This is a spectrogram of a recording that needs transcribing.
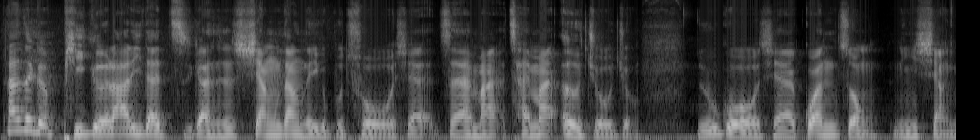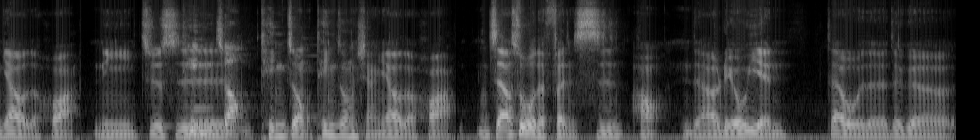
它这个皮革拉力带质感是相当的一个不错，我现在在卖才卖二九九。如果现在观众你想要的话，你就是听众听众听众想要的话，你只要是我的粉丝，好，你只要留言在我的这个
